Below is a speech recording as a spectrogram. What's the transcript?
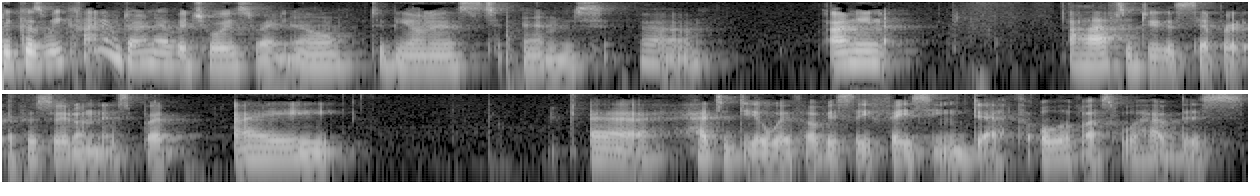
because we kind of don't have a choice right now, to be honest. And uh, I mean, I'll have to do a separate episode on this, but I uh, had to deal with obviously facing death. All of us will have this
